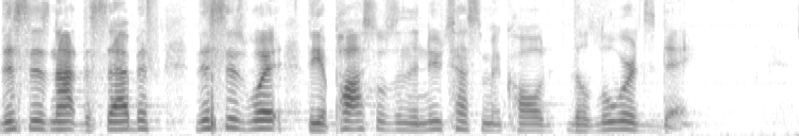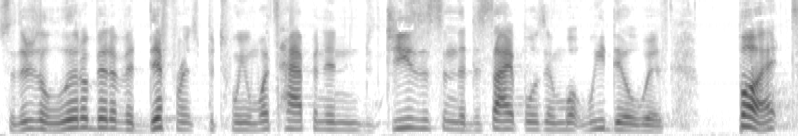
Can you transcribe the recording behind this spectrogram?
This is not the Sabbath. This is what the apostles in the New Testament called the Lord's Day. So there's a little bit of a difference between what's happening to Jesus and the disciples and what we deal with. But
